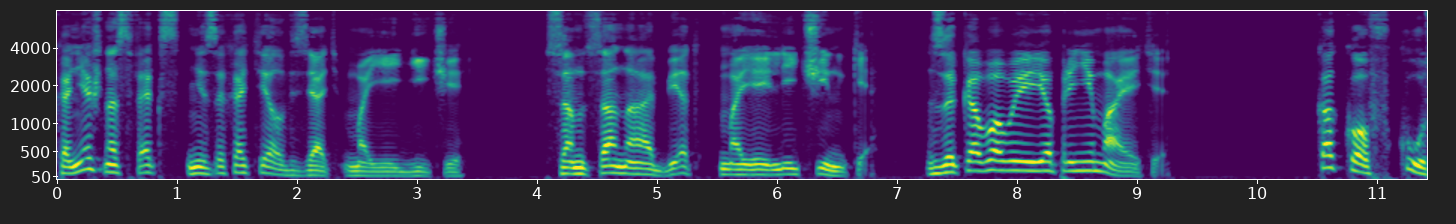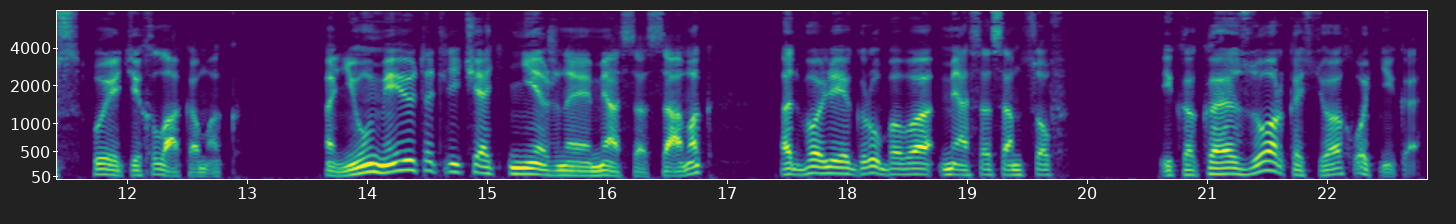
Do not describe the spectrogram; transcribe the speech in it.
Конечно, Сфекс не захотел взять моей дичи. Самца на обед моей личинке. За кого вы ее принимаете? Каков вкус у этих лакомок? Они умеют отличать нежное мясо самок от более грубого мяса самцов. И какая зоркость у охотника,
